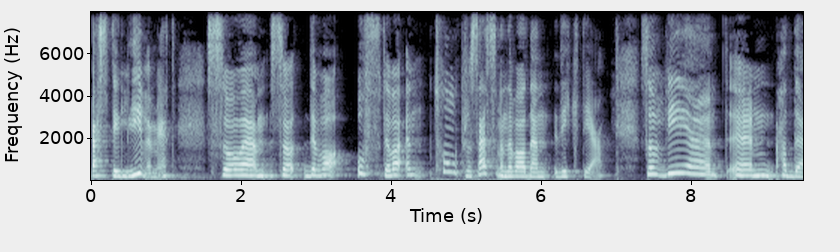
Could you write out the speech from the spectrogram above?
beste i livet mitt. Så, eh, så det var Uff, det var en tung prosess, men det var den riktige. Så vi eh, hadde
